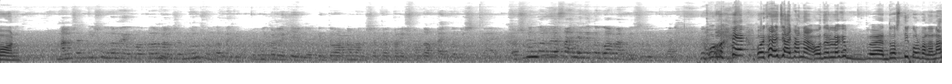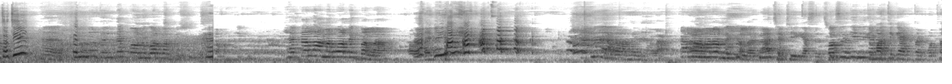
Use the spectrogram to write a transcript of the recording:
মন। মানুষের কি সুন্দর লাগে কত মানুষের মন সুন্দর লাগে। তুমি করলে কি হলো কিন্তু অন্য মানুষের তো খালি সুন্দর তো বেশি চায়। সুন্দর যে চাই হেলে তো গর্বার বেশি। ও- ওইখানে যাইবা না ওদের লোকে দোস্তি করবা না না চাচি? হ্যাঁ বেশি হ্যাঁ তাহলে আমার অনেক বালা। কালো আমার অনেক ভালো আচ্ছা ঠিক আছে তোমার থেকে একটা কথা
